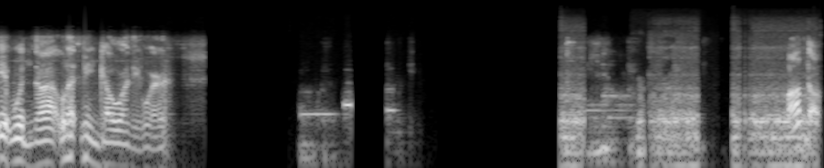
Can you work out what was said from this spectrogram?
It would not let me go anywhere. What the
